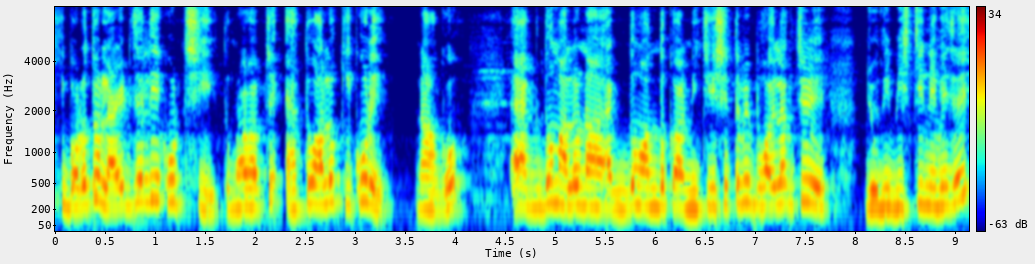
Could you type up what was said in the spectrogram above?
কি বলো তো লাইট জ্বালিয়ে করছি। তোমরা ভাবছ, এত আলো কি করে? না গো, একদম আলো না, একদম অন্ধকার, নিচে এসে তো আমি ভয় লাগছে যদি বৃষ্টি নেমে যায়।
